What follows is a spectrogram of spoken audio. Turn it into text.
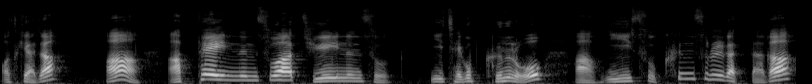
어떻게 하자? 아 앞에 있는 수와 뒤에 있는 수 이 제곱 근으로 아 이 수 큰 수를 갖다가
